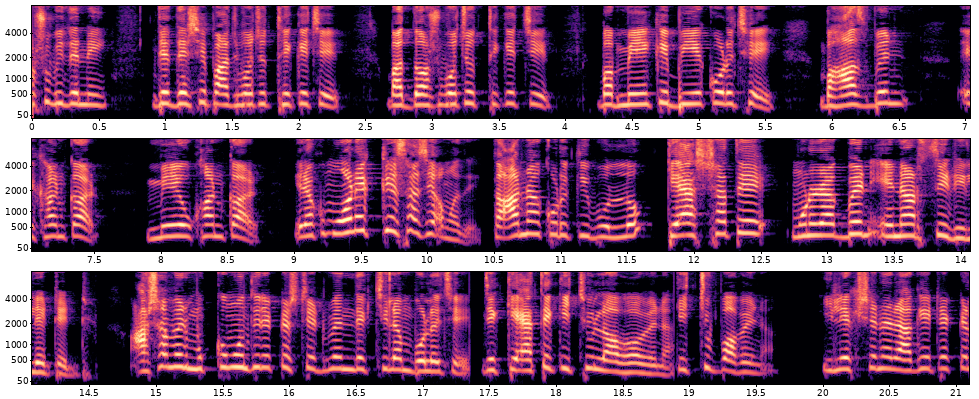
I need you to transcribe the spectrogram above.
অসুবিধে নেই যে দেশে পাঁচ বছর থেকেছে বা দশ বছর থেকেছে বা মেয়েকে বিয়ে করেছে বা হাজবেন্ড এখানকার, মেয়ে ওখানকার, এরকম অনেক কেস আছে আমাদের। তা না করে কি বলল? ক্যাশ সাথে মনে রাখবেন এনআরসি রিলেটেড আসামের মুখ্যমন্ত্রীর একটা স্টেটমেন্ট দেখছিলাম বলেছে যে ক্যাতে কিচ্ছু লাভ হবে না, কিচ্ছু পাবে না। ইলেকশনের আগে এটা একটা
